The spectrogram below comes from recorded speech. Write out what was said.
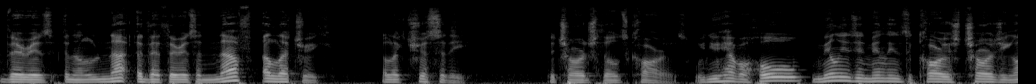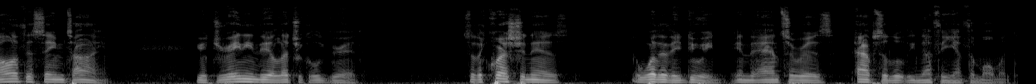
there is an that there is enough electric electricity to charge those cars. When you have a whole millions and millions of cars charging all at the same time, you're draining the electrical grid. So the question is, what are they doing? And the answer is absolutely nothing at the moment.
